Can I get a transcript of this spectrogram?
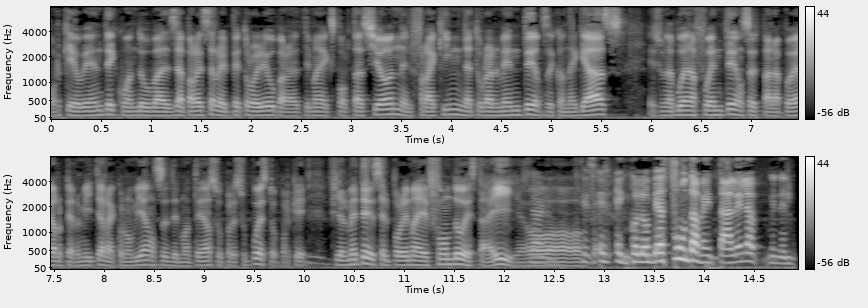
porque obviamente cuando va a desaparecer el petróleo para el tema de exportación, el fracking naturalmente, entonces, con el gas, es una buena fuente entonces, para poder permitir a Colombia entonces, de mantener su presupuesto, porque finalmente es el problema de fondo, está ahí. Claro, o- es- es- en Colombia es fundamental en, la- en el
